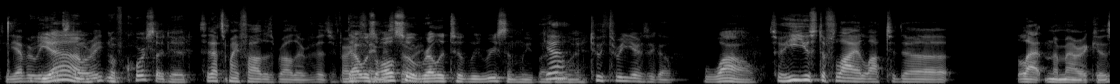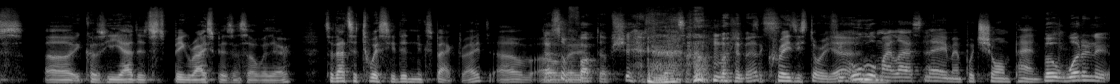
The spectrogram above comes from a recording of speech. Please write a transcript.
Did you ever read yeah, that story? of course I did. So that's my father's brother. It's a very That was also story. relatively recently, by yeah, the way. two three years ago. Wow. So he used to fly a lot to the Latin Americas uh, because he had this big rice business over there. So that's a twist you didn't expect, right? Of, That's some a- fucked up shit. That's a, fucked up shit. That's- a crazy story. If you Google my last name and put Sean Penn, But what an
